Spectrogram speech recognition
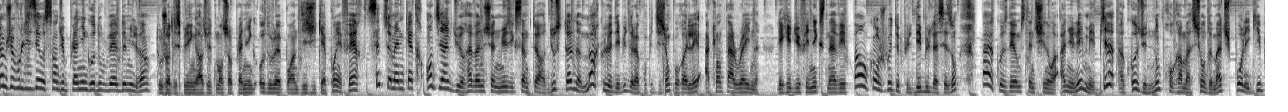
Comme je vous le disais au sein du planning OWL 2020, toujours disponible gratuitement sur planningowl.djk.fr, cette semaine 4 en direct du Revention Music Center d'Houston marque le début de la compétition pour les Atlanta Rain. L'équipe du Phoenix n'avait pas encore joué depuis le début de la saison, pas à cause des homestands chinois annulés, mais bien à cause d'une non-programmation de match pour l'équipe.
